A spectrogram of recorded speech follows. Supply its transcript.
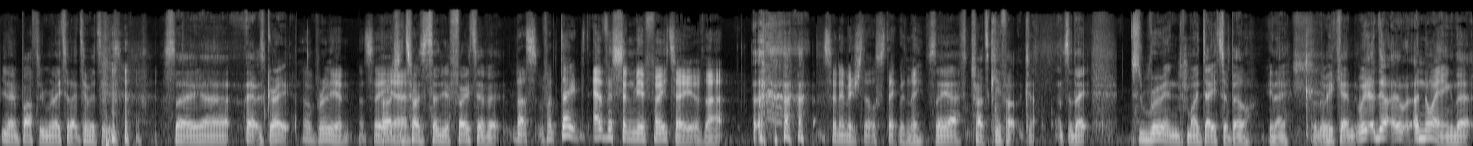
you know, bathroom related activities. so uh, it was great. Oh, brilliant! That's a, I actually uh, tried to send you a photo of it. that's. Well, don't ever send me a photo of that. it's an image that'll stick with me. So yeah, I've tried to keep up up to date. Just ruined my data bill, you know, at the weekend. Annoying that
